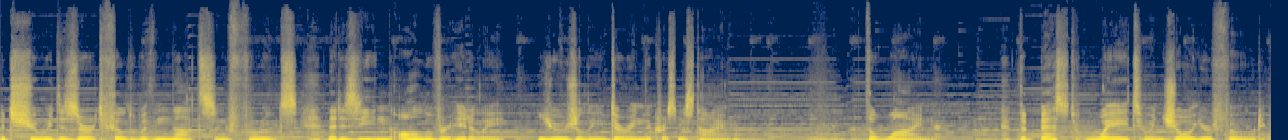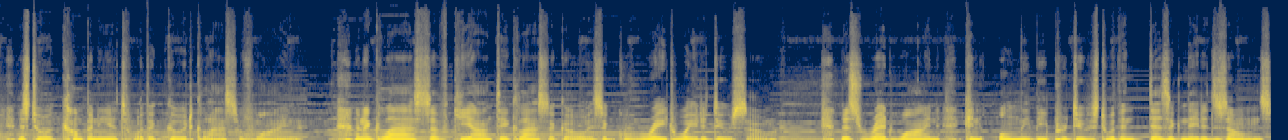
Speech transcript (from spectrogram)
a chewy dessert filled with nuts and fruits that is eaten all over Italy usually during the Christmas time. The wine. The best way to enjoy your food is to accompany it with a good glass of wine. And a glass of Chianti Classico is a great way to do so. This red wine can only be produced within designated zones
